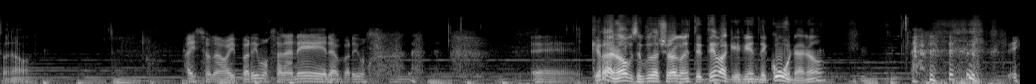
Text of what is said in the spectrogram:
sonaba. Ahí sonaba, y perdimos a la negra, perdimos. Eh, Qué raro, ¿no? Se puso a llorar con este tema que es bien de cuna, ¿no? sí.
